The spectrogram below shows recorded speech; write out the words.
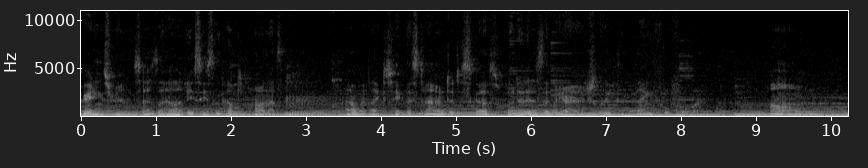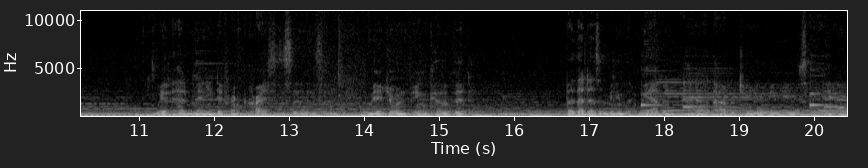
Greetings, friends. As the holiday season comes upon us, I would like to take this time to discuss what it is that we are actually thankful for. Um, we have had many different crises, and the major one being COVID. But that doesn't mean that we haven't had opportunities and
